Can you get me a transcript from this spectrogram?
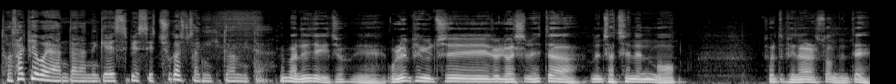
더 살펴봐야 한다라는 게 SBS의 추가 주장이기도 합니다. 맞는 얘기죠. 예. 올림픽 유치를 열심히 했다는 자체는 뭐 절대 비난할 수 없는데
